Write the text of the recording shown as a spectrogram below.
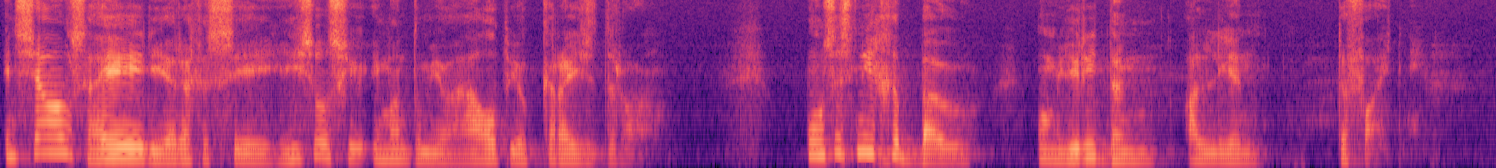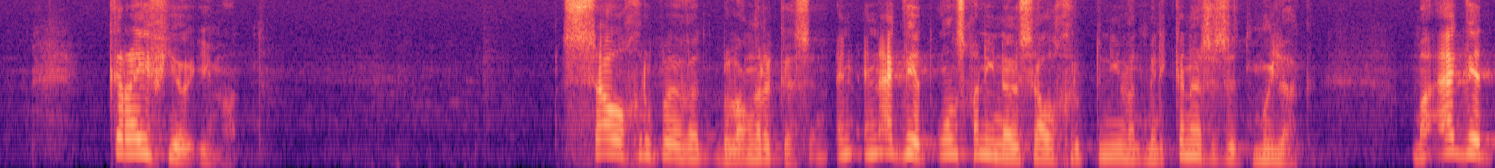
En selfs hy het die Here gesê, hiersoos vir iemand om jou help jou kruis dra. Ons is nie gebou om hierdie ding alleen te fight nie. Kryf jou iemand. Selgroepe wat belangrik is. En, en en ek weet ons gaan nie nou selgroep toe nie want met die kinders is dit moeilik. Maar ek weet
